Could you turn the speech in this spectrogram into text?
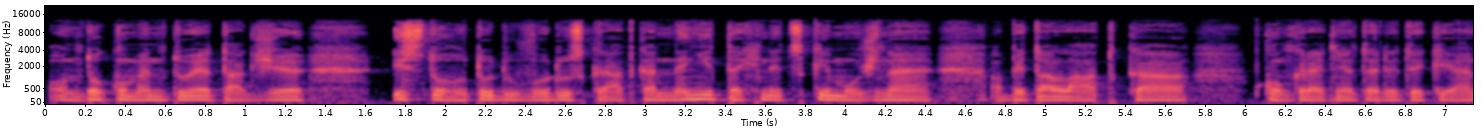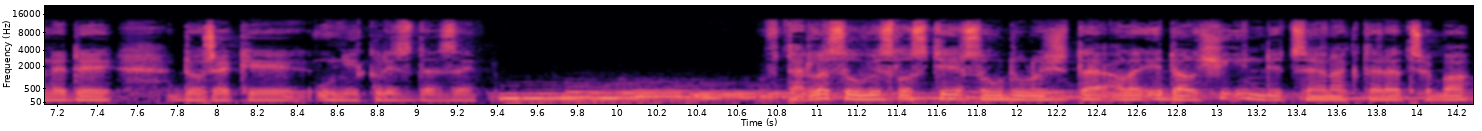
On to komentuje tak, že i z tohoto důvodu zkrátka není technicky možné, aby ta látka, konkrétně tedy ty kyanidy, do řeky unikly z Dezy. V této souvislosti jsou důležité ale i další indicie, na které třeba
